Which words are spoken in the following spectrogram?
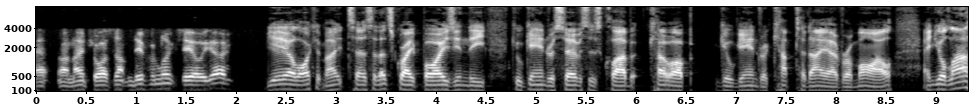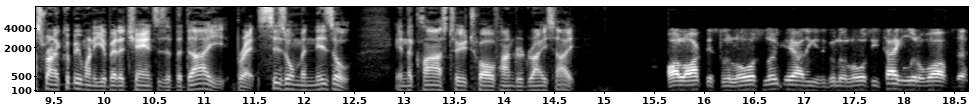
I don't know, try something different, Luke. See how we go. Yeah, I like it, mate. Uh, so that's great buys in the Gilgandra Services Club Co-op Gilgandra Cup today over a mile. And your last run, it could be one of your better chances of the day, Brett. Sizzle Manizzle in the Class 2 1200 race 8. I like this little horse, Luke. Yeah, I think he's a good little horse. He's taking a little while for the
